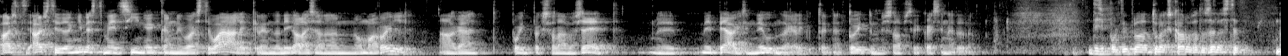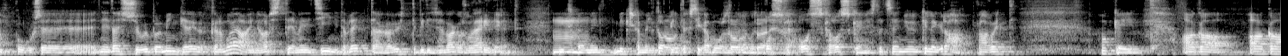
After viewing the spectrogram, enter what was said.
arsti, arstid on kindlasti meditsiin, kõik on nagu hästi vajalik ja nendel igal asjal on oma roll. aga et point peaks olema see, et me, me ei peagi sinna jõudma tegelikult, on ju, et toitumises saab seda ka asja näidata teiselt poolt võib-olla tuleks ka aru saada sellest, et noh, kogu see, neid asju võib-olla mingi hetk on vaja, on ju, arste ja meditsiinitablette, aga ühtepidi see on väga suur äri tegelikult mm.. miks ka meil, miks ka meil topitakse igal pool seda nagu, et oska, oska, oska, sest et see on ju kellegi raha, rahakott. okei okay., aga, aga.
